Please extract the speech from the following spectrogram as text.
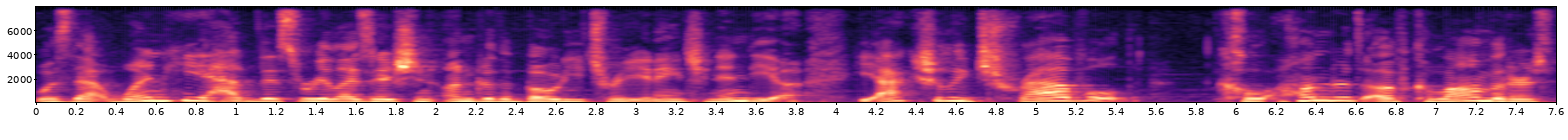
was that when he had this realization under the Bodhi tree in ancient India, he actually traveled hundreds of kilometers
